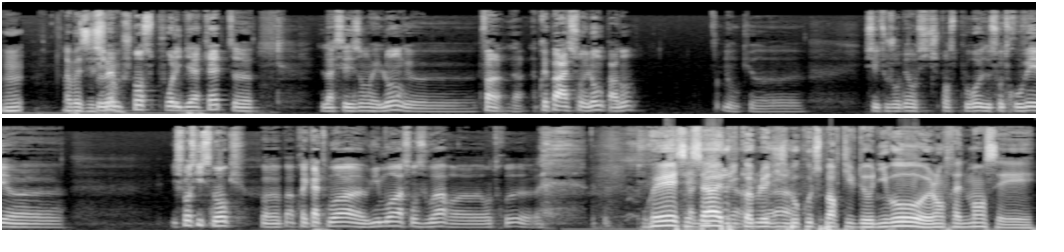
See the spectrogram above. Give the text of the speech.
Mm. Ah bah c'est sûr. Même, je pense pour les biathlètes, la saison est longue. Enfin, la, la, préparation est longue, pardon. Donc c'est toujours bien aussi, je pense, pour eux de se retrouver. Euh... Je pense qu'ils se manquent. Euh, après 4 mois, 8 mois sans se voir euh, entre eux. oui, c'est ça. Et puis comme le disent beaucoup de sportifs de haut niveau, euh, l'entraînement c'est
